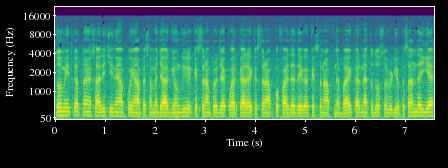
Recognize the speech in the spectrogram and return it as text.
तो उम्मीद करता हूँ सारी चीज़ें आपको यहाँ पे समझ आ गई होंगी कि किस तरह प्रोजेक्ट वर्क कर रहा है, किस तरह आपको फ़ायदा देगा, किस तरह आपने बाय करना है। तो दोस्तों वीडियो पसंद आई है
